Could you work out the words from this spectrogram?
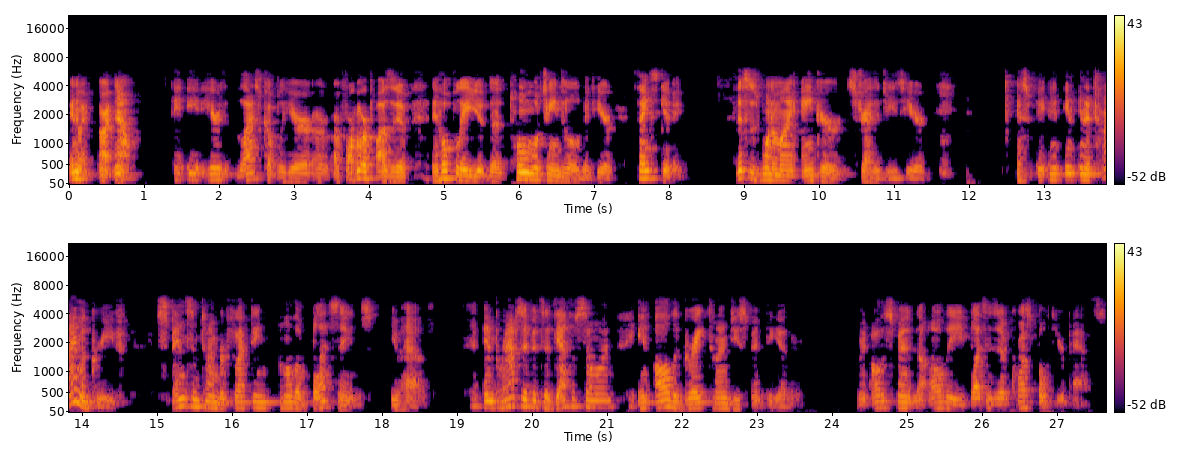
Anyway, all right. Now, here, the last couple here are, are far more positive, and hopefully you, the tone will change a little bit here. Thanksgiving. This is one of my anchor strategies here. As in, in, a time of grief, spend some time reflecting on all the blessings you have and perhaps if it's a death of someone, in all the great times you spent together. Right? All the spent all the blessings that have crossed both your paths.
